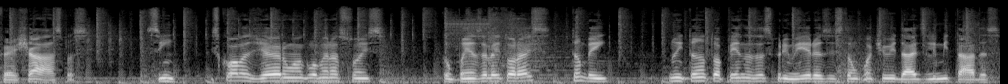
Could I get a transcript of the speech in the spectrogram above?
fecha aspas. Sim, escolas geram aglomerações, Campanhas eleitorais também. No entanto, apenas as primeiras estão com atividades limitadas.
